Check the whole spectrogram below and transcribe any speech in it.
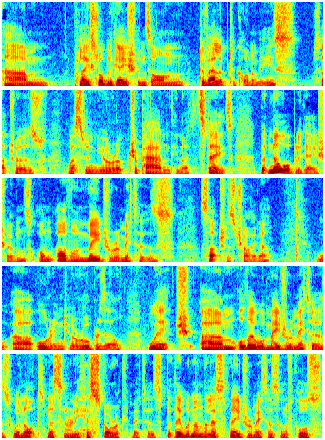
um, placed obligations on developed economies, such as Western Europe, Japan, the United States, but no obligations on other major emitters, such as China. Uh, or India or Brazil, which, um, although were major emitters, were not necessarily historic emitters, but they were nonetheless major emitters. And of course,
